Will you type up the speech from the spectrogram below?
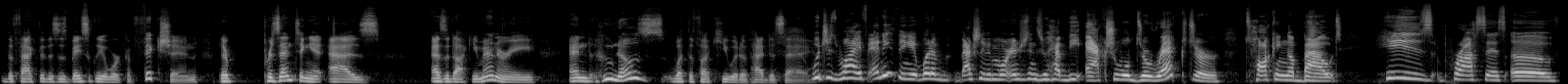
the fact that this is basically a work of fiction they're presenting it as as a documentary and who knows what the fuck he would have had to say Which is why, if anything, it would have actually been more interesting to have the actual director talking about his process of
